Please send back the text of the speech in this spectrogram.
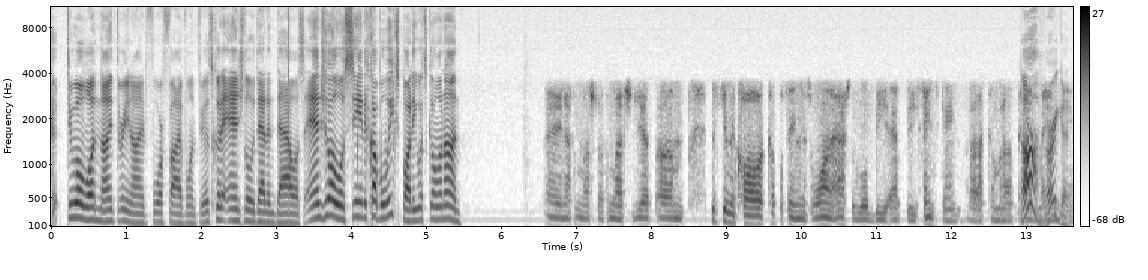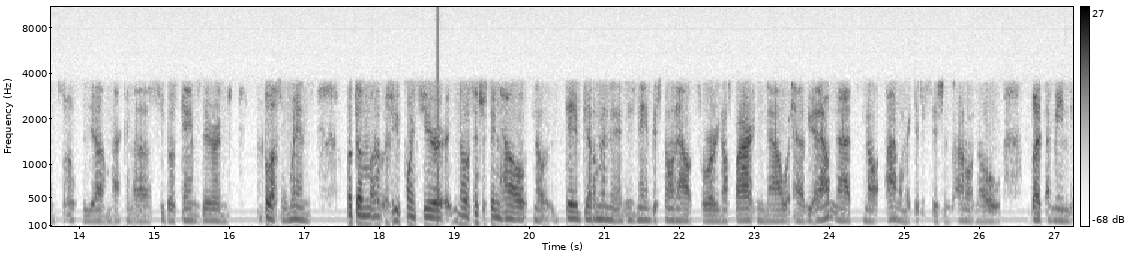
201 939 4513. Let's go to Angelo down in Dallas. Angelo, we'll see you in a couple weeks, buddy. What's going on? Hey, nothing much, nothing much. Yep. Um, just giving a call. A couple things. One, actually will be at the Saints game uh, coming up. Ah, very good. Game, so hopefully, um, I can uh, see those games there and pull out some wins. But um, a few points here. You know, it's interesting how you know Dave Gettleman and his name gets thrown out for you know firing him now, what have you. And I'm not, you know, I don't make the decisions. I don't know, but I mean,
